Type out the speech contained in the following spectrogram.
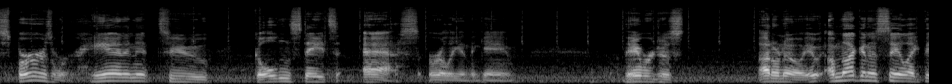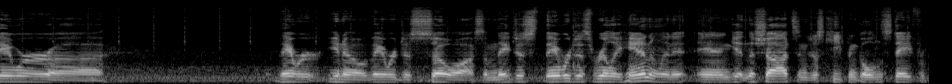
Spurs were handing it to Golden State's ass early in the game. They were just, I don't know. It, I'm not gonna say like they were. Uh, they were you know they were just so awesome they just they were just really handling it and getting the shots and just keeping golden state from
